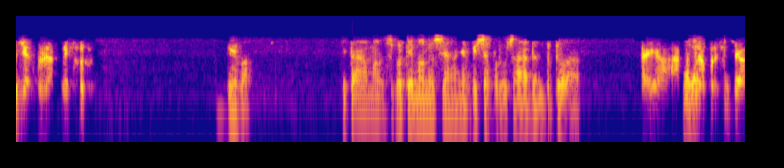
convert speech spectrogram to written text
ujian berat wis Nggih, Pak. Kita sebagai manusia hanya bisa berusaha dan berdoa. Iya, aku Kalau- sudah berusaha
